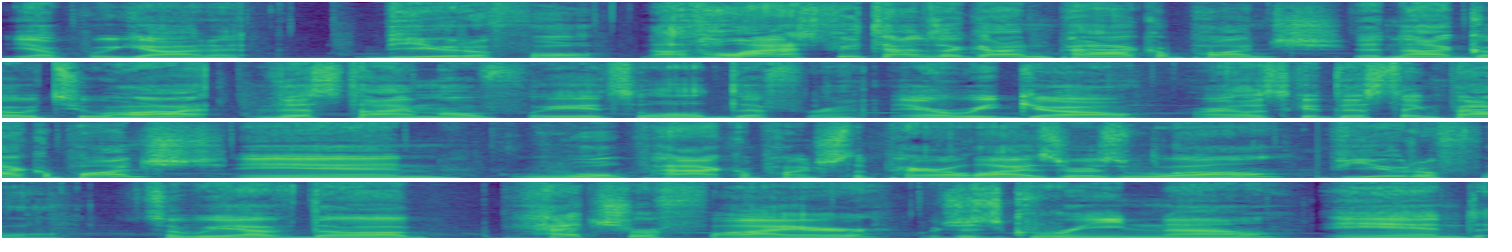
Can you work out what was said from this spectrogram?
Yep, we got it. Beautiful. Now, the last few times I got in Pack-a-Punch did not go too hot. This time, hopefully, it's a little different. There we go. All right, let's get this thing Pack-a-Punched. And we'll Pack-a-Punch the Paralyzer as well. Beautiful. So we have the Petrifier, which is green now. And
